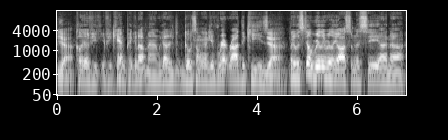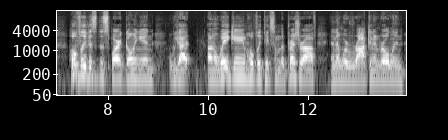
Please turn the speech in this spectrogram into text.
yeah. Khalil, if you if you can't pick it up, man, we gotta go something like give Rhett Rod the keys. Yeah. but it was still really really awesome to see, and uh, hopefully this is the spark going in. We got an away game, hopefully take some of the pressure off, and then we're rocking and rolling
